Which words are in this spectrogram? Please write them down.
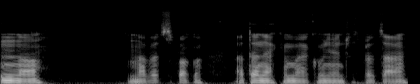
No. Nawet spoko. A ten jakie ma jaką nie wiem czy sprawdzałem.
